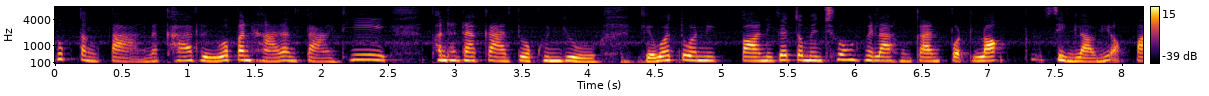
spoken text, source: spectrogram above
ทุกข์ต่างๆนะคะ หรือว่าปัญหาต่างๆ ที่พันธนาการตัวคุณอยู่ เกี่ยวว่าตัวนี้ตอนนี้ก็จะเป็นช่วงเวลาของการปลดล็อกสิ่งเหล่านี้ออกไป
